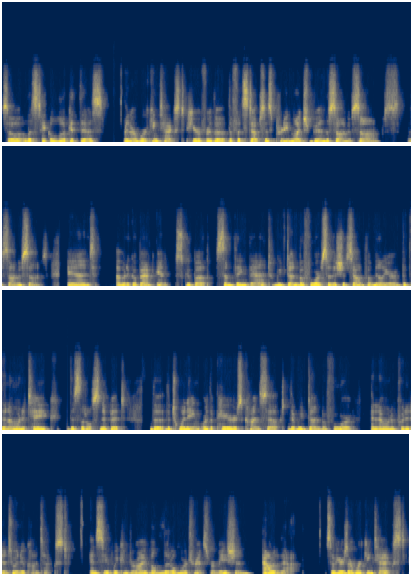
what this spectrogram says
So let's take a look at this. And our working text here for the, the footsteps has pretty much been the Song of Songs, the Song of Songs. And I'm going to go back and scoop up something that we've done before. So this should sound familiar. But then I want to take this little snippet, the, the twinning or the pairs concept that we've done before, and I want to put it into a new context and see if we can derive a little more transformation out of that. So here's our working text.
